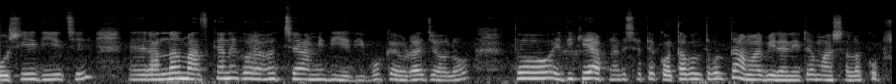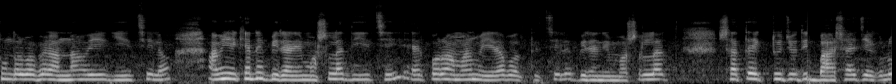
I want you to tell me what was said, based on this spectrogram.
বসিয়ে দিয়েছি। রান্নার মাঝখানে করা হচ্ছে আমি দিয়ে দিব কেওড়া জলও। তো এদিকে আপনাদের সাথে কথা বলতে বলতে আমার বিরিয়ানিটা মাসাল্লাহ খুব সুন্দরভাবে রান্না হয়ে গিয়েছিল। আমি এখানে বিরিয়ানির মশলা দিয়েছি, এরপরও আমার মেয়েরা বলতেছিল বিরিয়ানির মশলার সাথে একটু যদি বাসায় যেগুলো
